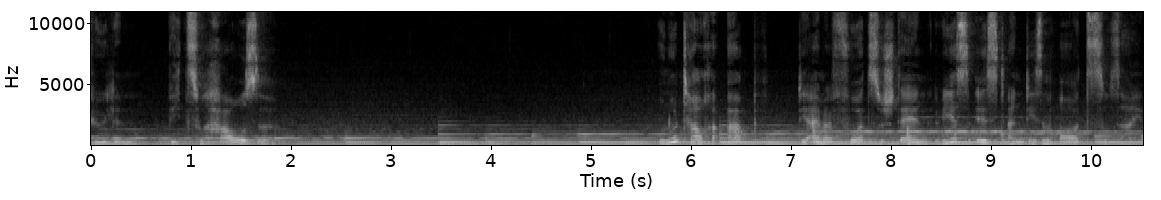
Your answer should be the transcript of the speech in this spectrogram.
fühlen? Wie zu Hause? Und nun tauche ab, dir einmal vorzustellen, wie es ist, an diesem Ort zu sein.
